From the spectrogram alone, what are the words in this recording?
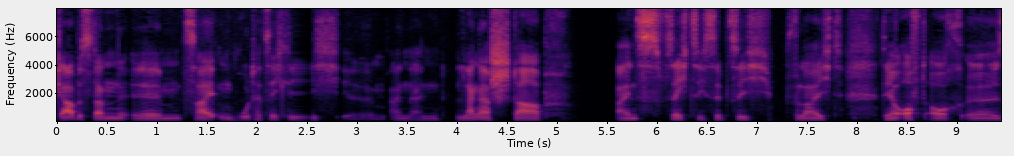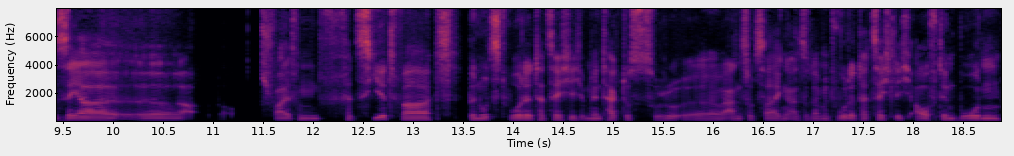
gab es dann ähm, Zeiten, wo tatsächlich ähm, ein, ein langer Stab, 1,60, 70 vielleicht, der oft auch äh, sehr äh, Schweifen verziert war, benutzt wurde, tatsächlich um den Taktus zu, äh, anzuzeigen. Also damit wurde tatsächlich auf den Boden,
